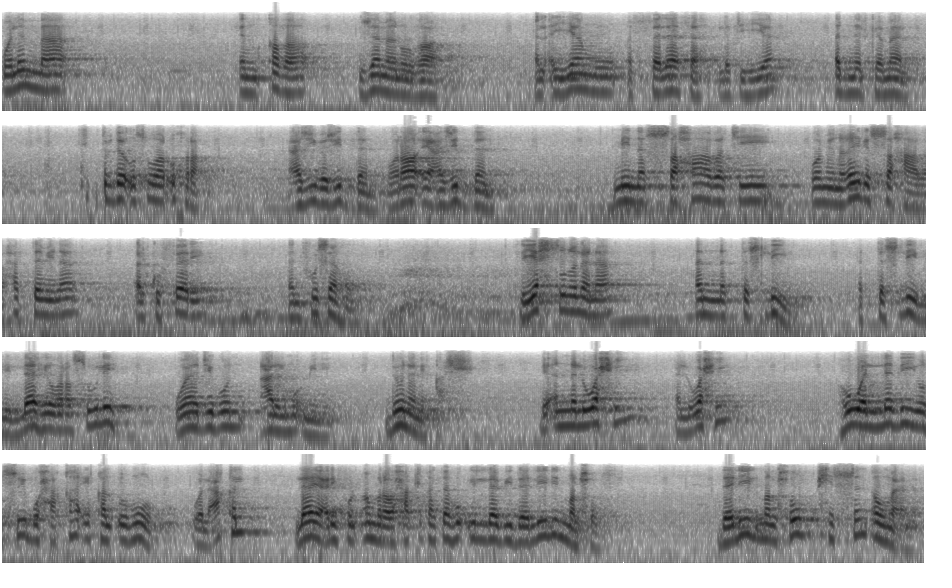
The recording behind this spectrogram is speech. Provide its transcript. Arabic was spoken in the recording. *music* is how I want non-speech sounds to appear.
ولما انقضى زمن الغار الأيام الثلاثة التي هي أدنى الكمال. تبدأ صور أخرى. عجيبة جدا ورائعة جدا. من الصحابة ومن غير الصحابة حتى من الكفار أنفسهم. ليحصل لنا أن التسليم التسليم لله ورسوله واجب على المؤمنين دون نقاش. لأن الوحي الوحي هو الذي يصيب حقائق الأمور والعقل لا يعرف الأمر وحقيقته إلا بدليل ملحوظ. دليل ملحوظ حسا أو معنى.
